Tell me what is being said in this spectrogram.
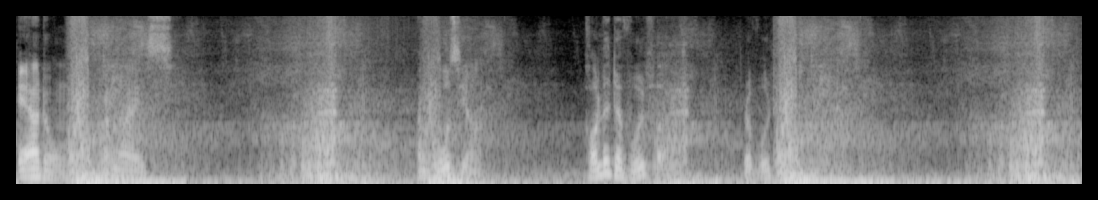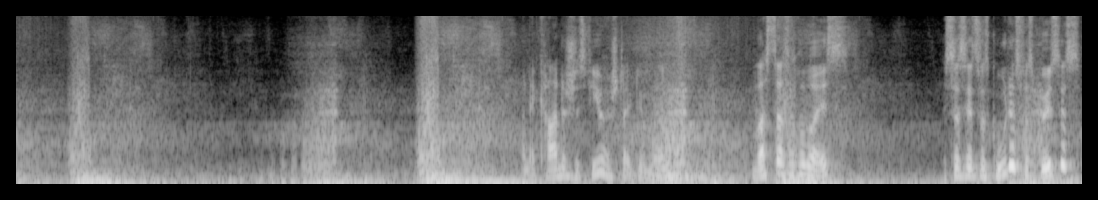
Erdung. Rang 1. Ambrosia. Rolle der Wohlfahrt. Revolta. Ein arkanisches Fieber steigt irgendwann. Was das auch immer ist. Ist das jetzt was Gutes, was Böses?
